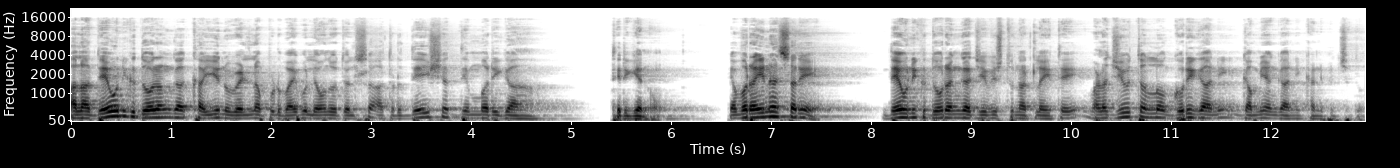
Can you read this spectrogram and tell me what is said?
అలా దేవునికి దూరంగా కయ్యను వెళ్ళినప్పుడు బైబిల్ ఏముందో తెలుసా? అతడు దేశ దిమ్మరిగా తిరిగాను. ఎవరైనా సరే దేవునికి దూరంగా జీవిస్తున్నట్లయితే వాళ్ళ జీవితంలో గురి కానీ గమ్యం కానీ కనిపించదు.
